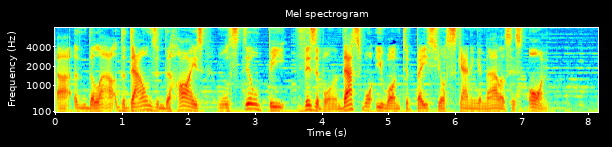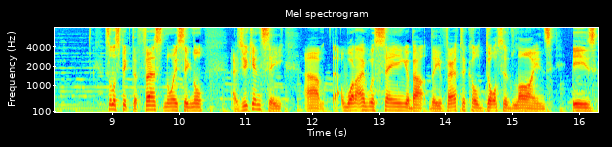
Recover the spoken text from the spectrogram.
uh, the, the downs and the highs will still be visible and that's what you want to base your scanning analysis on. So let's pick the first noise signal. As you can see, um, what I was saying about the vertical dotted lines is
